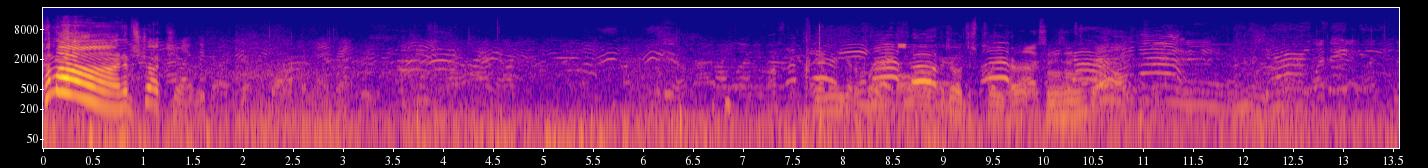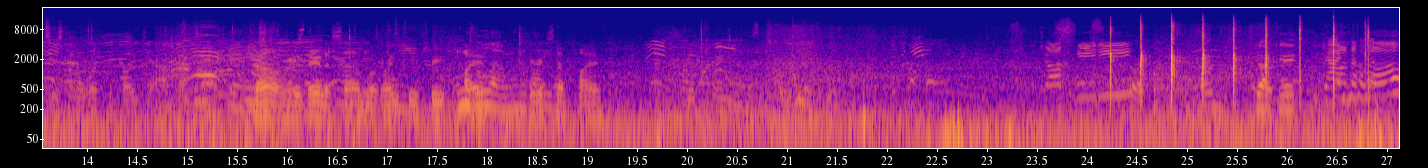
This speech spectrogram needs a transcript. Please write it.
Come on, obstruction. Yeah, then you gotta play the ball. The girl just played her. No, they're, they're gonna sub what one, two, three, And he's five. alone, he's They're gonna sub five. Yeah, Kate. Yeah, I know.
